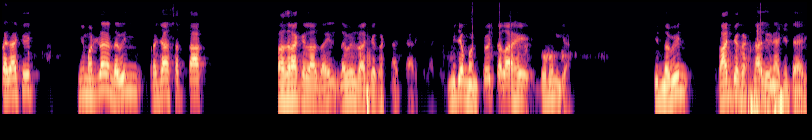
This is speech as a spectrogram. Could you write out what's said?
कदाचित मी म्हटलं नवीन प्रजासत्ताक साजरा केला जाईल नवीन राज्यघटना तयार केला जाईल. मी जे म्हणतोय त्याला हे जोडून घ्या. की नवीन राज्यघटना लिहिण्याची तयारी.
